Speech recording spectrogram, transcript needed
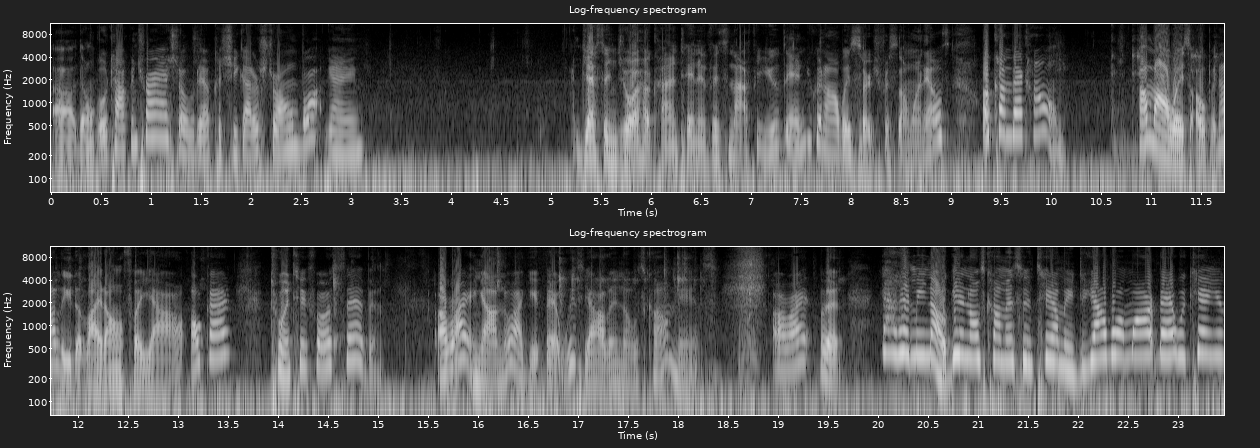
uh, don't go talking trash over there because she got a strong block game just enjoy her content. If it's not for you, then you can always search for someone else or come back home. I'm always open. I leave the light on for y'all, okay? 24 7. All right, and y'all know I get back with y'all in those comments. All right, but y'all let me know. Get in those comments and tell me, do y'all want Marc back with Kenya?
